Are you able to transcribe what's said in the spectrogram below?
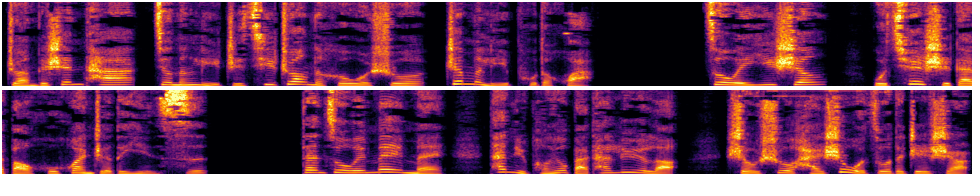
转个身他就能理直气壮的和我说这么离谱的话。作为医生，我确实该保护患者的隐私，但作为妹妹，他女朋友把他绿了，手术还是我做的这事儿，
